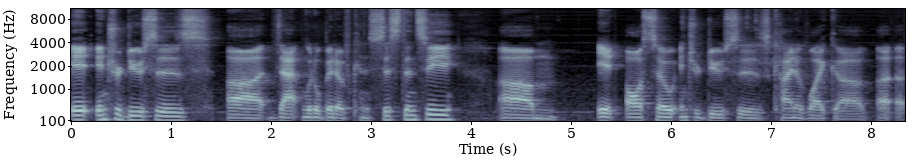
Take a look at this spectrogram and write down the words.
it introduces uh, that little bit of consistency. Um, it also introduces kind of like a, a,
